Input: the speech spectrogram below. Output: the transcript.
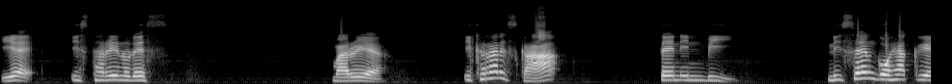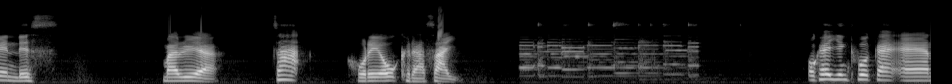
いえイスタリノです。Maria いくらですか？店員 B 2500円です。Maria じゃあこれをください。 អូខេយើងធ្វើការអាន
